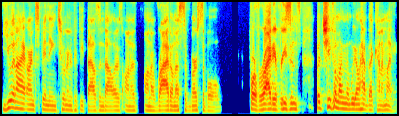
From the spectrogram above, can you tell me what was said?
you and I aren't spending two hundred fifty thousand dollars on a on a ride on a submersible for a variety of reasons, but chief among them, we don't have that kind of money.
